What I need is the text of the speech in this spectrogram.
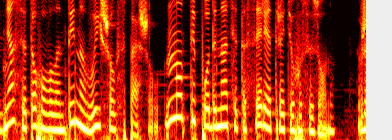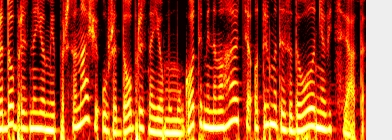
Дня Святого Валентина вийшов спешл. Ну, типу 11 серія третього сезону. Вже добре знайомі персонажі у вже добре знайомому Готемі намагаються отримати задоволення від свята.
